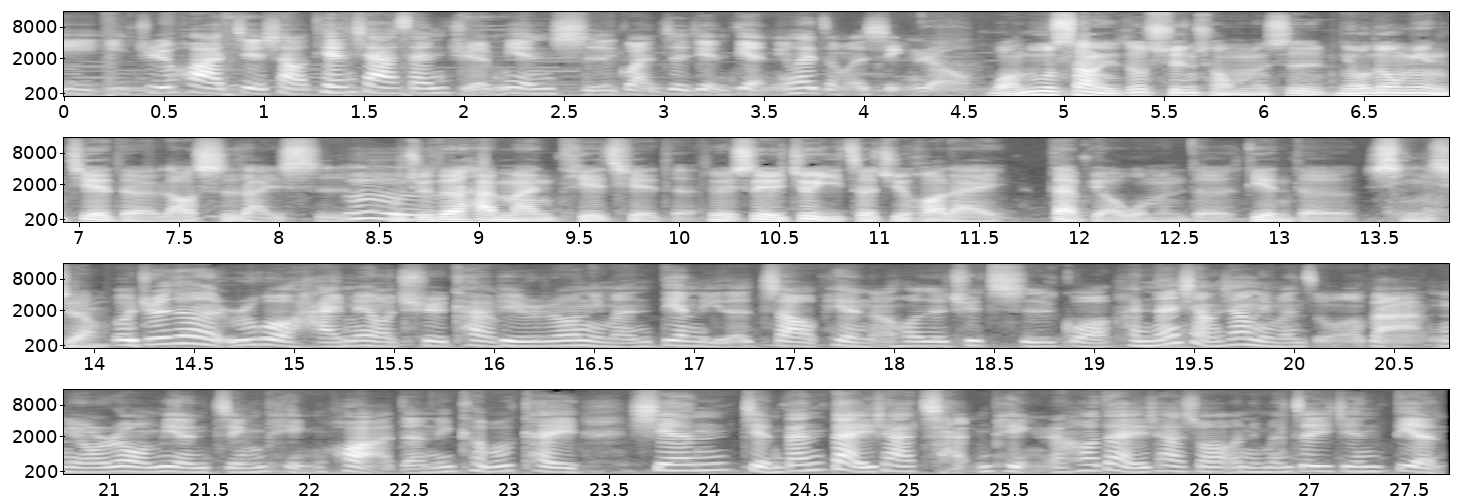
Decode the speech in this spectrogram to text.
以一句话介绍天下三绝面食馆这间店，你会怎么形容？网络上也都宣传我们是牛肉面界的劳斯莱斯，嗯我觉得还蛮贴切的。对，所以就以这句话来。代表我们的店的形象。我觉得如果还没有去看，比如说你们店里的照片啊，或者去吃过，很难想象你们怎么把牛肉面精品化的。你可不可以先简单带一下产品，然后带一下说你们这一间店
